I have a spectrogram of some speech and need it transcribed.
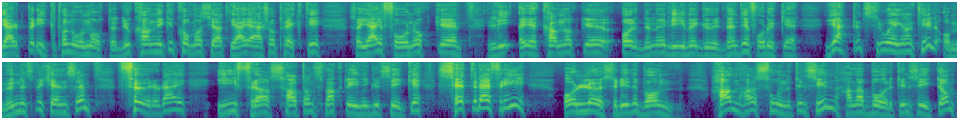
hjelper ikke på noen måte. Du kan ikke komme og si at 'jeg er så prektig, så jeg, nok, eh, jeg kan nok eh, ordne med liv med Gud'. Men det får du ikke. Hjertets tro en gang til og munnens bekjennelse fører deg ifra Satans makt og inn i Guds rike, setter deg fri og løser dine bånd. Han har sonet din synd, han har båret din sykdom.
